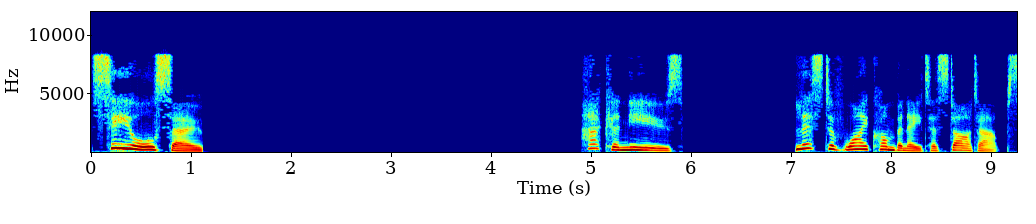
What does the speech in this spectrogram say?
See also Hacker News List of Y Combinator startups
